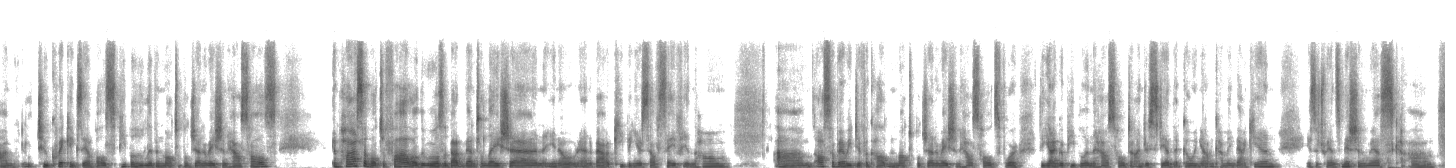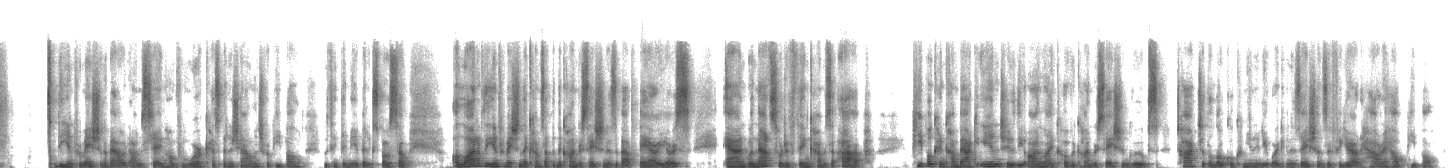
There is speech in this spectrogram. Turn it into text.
Um, two quick examples people who live in multiple generation households impossible to follow the rules about ventilation you know and about keeping yourself safe in the home um, also very difficult in multiple generation households for the younger people in the household to understand that going out and coming back in is a transmission risk. Um, the information about um, staying home from work has been a challenge for people who think they may have been exposed. So a lot of the information that comes up in the conversation is about barriers. And when that sort of thing comes up, people can come back into the online COVID conversation groups talk to the local community organizations and figure out how to help people.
